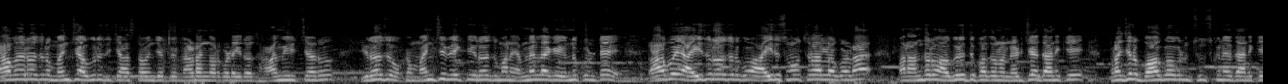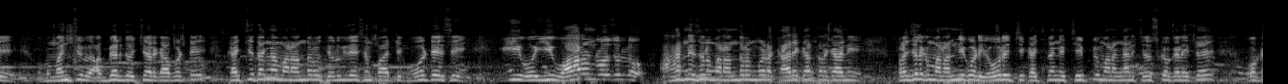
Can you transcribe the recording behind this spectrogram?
రాబోయే రోజుల్లో మంచి అభివృద్ధి చేస్తామని చెప్పి మేడం గారు కూడా ఈరోజు హామీ ఇచ్చారు. ఈరోజు ఒక మంచి వ్యక్తి ఈరోజు మన ఎమ్మెల్యేగా ఎన్నుకుంటే రాబోయే ఐదు రోజులు ఐదు సంవత్సరాల్లో కూడా మనందరం అభివృద్ధి పదంలో నడిచేదానికి ప్రజలు బాగోగులను చూసుకునేదానికి ఒక మంచి అభ్యర్థి వచ్చారు కాబట్టి ఖచ్చితంగా మనందరం తెలుగుదేశం పార్టీకి ఓటేసి ఈ ఈ వారం రోజుల్లో అహర్నిశలు మనందరం కూడా కార్యకర్తలు కానీ ప్రజలకు మన అన్ని కూడా ఎవరిచ్చి ఖచ్చితంగా చెప్పి మనం కానీ చేసుకోగలిగితే ఒక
